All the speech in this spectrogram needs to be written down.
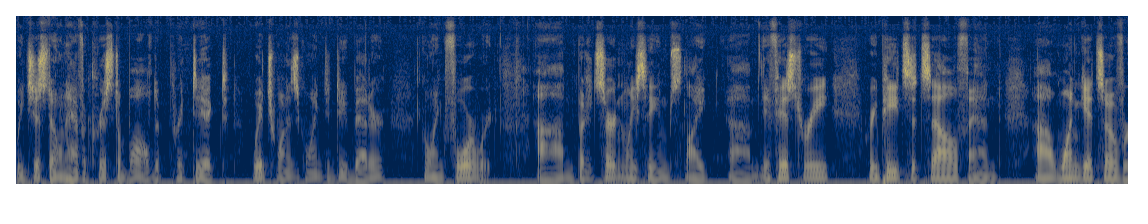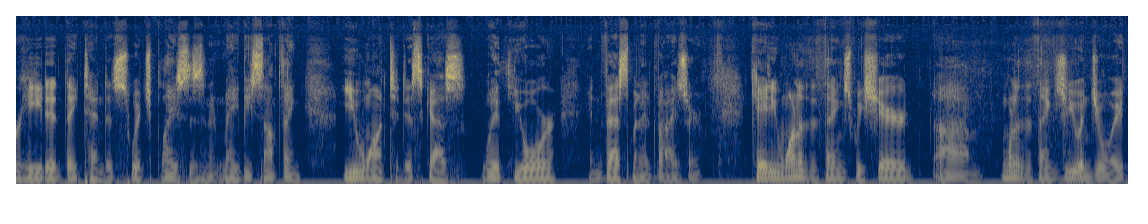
We just don't have a crystal ball to predict which one is going to do better going forward. Um, but it certainly seems like um, if history repeats itself and uh, one gets overheated, they tend to switch places, and it may be something you want to discuss with your investment advisor. Katie, one of the things we shared, um, one of the things you enjoyed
